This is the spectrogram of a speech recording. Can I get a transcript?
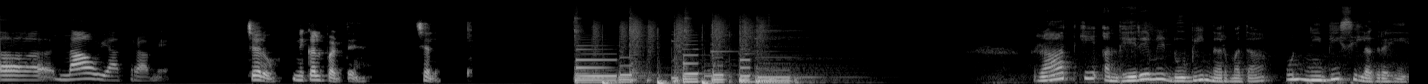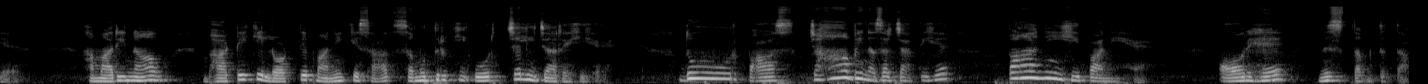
आ, नाव यात्रा में। चलो निकल पड़ते हैं। चलो। रात के अंधेरे में डूबी नर्मदा उन नीदी सी लग रही है। हमारी नाव भाटे के लौटते पानी के साथ समुद्र की ओर चली जा रही है। दूर पास जहाँ भी नज़र जाती है, पानी ही पानी है। और है निस्तब्धता।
